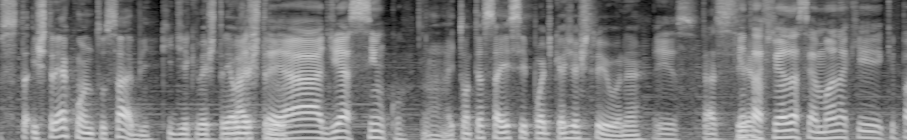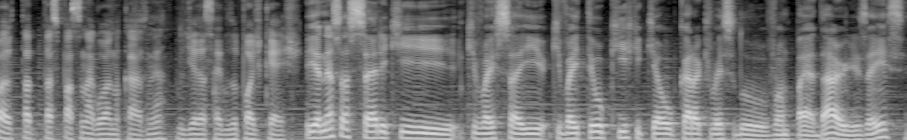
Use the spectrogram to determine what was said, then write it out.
est- estreia quando, tu sabe? Que dia que vai estrear ou Vai estrear dia 5. Ah, então até sair esse podcast já estreou, né? Isso. Tá certo. Quinta-feira da semana que, que tá, tá se passando agora, no caso, né? No dia da saída do podcast. E é nessa série que, que vai sair, que vai ter o Kirk, que é o cara que vai ser do Vampire Diaries, é esse?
